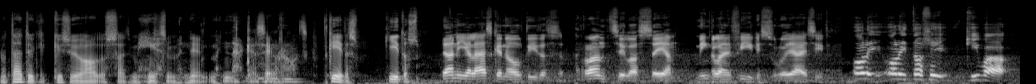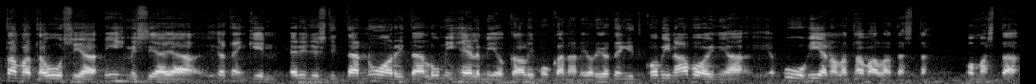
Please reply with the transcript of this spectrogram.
No täytyykin kysyä autossa, että mihin me mennäänkään seuraavaksi. Kiitos. Kiitos. Daniel, äsken oltiin tässä Rantsilassa ja minkälainen fiilis sulla jäi siitä? Oli, oli tosi kiva tavata uusia ihmisiä ja jotenkin erityisesti tämä nuori, tämä Lumi Helmi, joka oli mukana, niin oli jotenkin kovin avoin ja, ja puhuu hienolla tavalla tästä omasta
